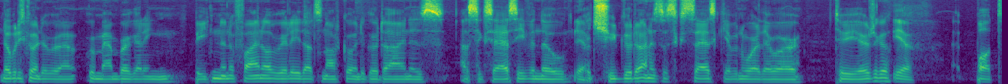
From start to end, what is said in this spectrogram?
nobody's going to re- remember getting beaten in a final. Really, that's not going to go down as a success, even though Yeah. it should go down as a success given where they were two years ago. Yeah, But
